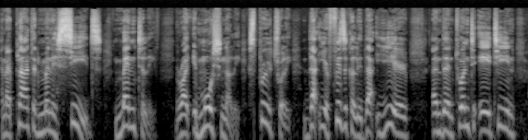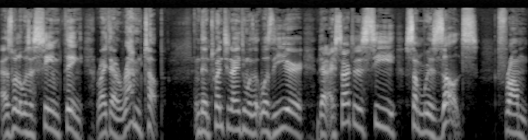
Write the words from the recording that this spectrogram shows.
And I planted many seeds mentally right? Emotionally, spiritually, that year, physically, that year. And then 2018 as well, it was the same thing, right? I ramped up. And then 2019 was, was the year that I started to see some results from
